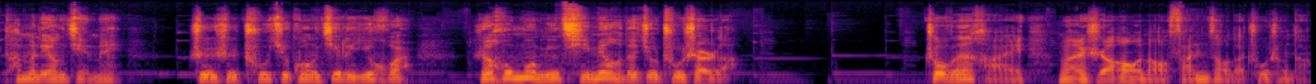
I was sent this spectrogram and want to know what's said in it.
她们两姐妹只是出去逛街了一会儿，然后莫名其妙的就出事了。”周文海满是懊恼、烦躁的出声道。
